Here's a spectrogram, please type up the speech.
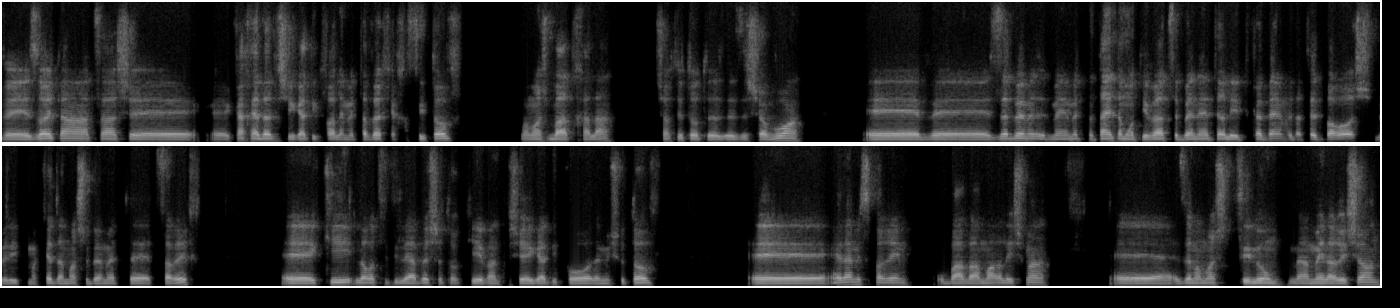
וזו הייתה הצעה שככה ידעתי שהגעתי כבר למתווך יחסית טוב, ממש בהתחלה, המשכתי אותו איזה שבוע, וזה באמת, באמת נתן לי את המוטיבציה בין היתר להתקדם ולתת בראש ולהתמקד על מה שבאמת אה, צריך. אה, כי לא רציתי לייבש אותו כי הבנתי שהגעתי פה למישהו טוב. אלה המספרים, הוא בא ואמר לי, שמע, זה ממש צילום מהמייל הראשון,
